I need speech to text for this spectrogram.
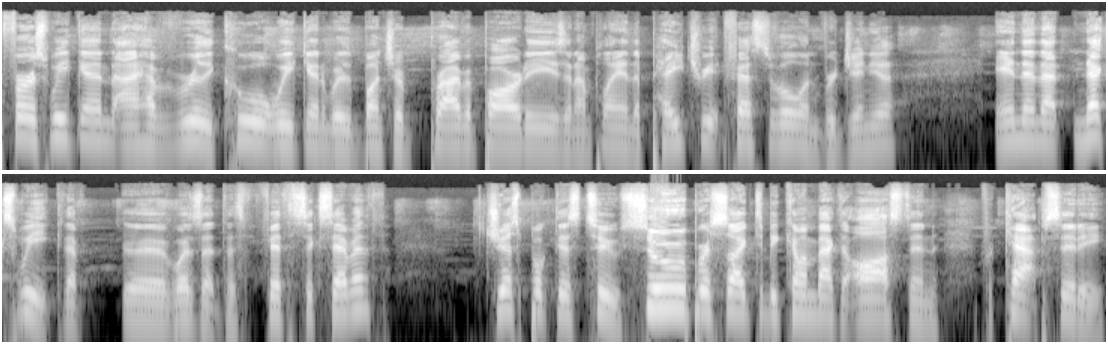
1st weekend, I have a really cool weekend with a bunch of private parties, and I'm playing the Patriot Festival in Virginia. And then that next week, that uh, what is that, the 5th, 6th, 7th? Just booked this too. Super psyched to be coming back to Austin for Cap City.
